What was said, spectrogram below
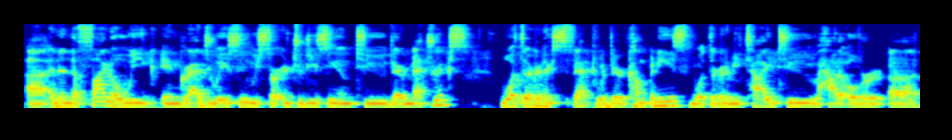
and then the final week in graduation, we start introducing them to their metrics what they're going to expect with their companies, what they're going to be tied to, how to over, uh,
